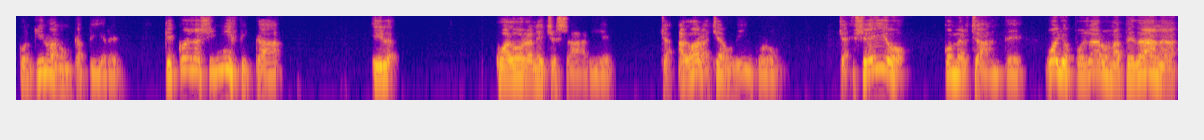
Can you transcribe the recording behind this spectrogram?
Continuo a non capire che cosa significa il qualora necessarie. Cioè, allora c'è un vincolo. Cioè, se io commerciante voglio posare una pedana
